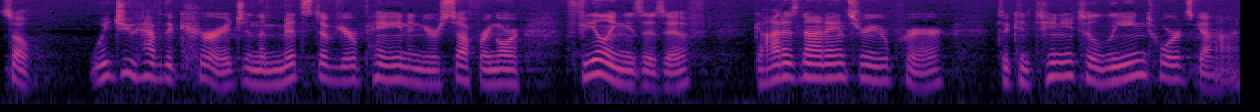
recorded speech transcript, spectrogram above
So, would you have the courage in the midst of your pain and your suffering, or feeling as if God is not answering your prayer, to continue to lean towards God?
